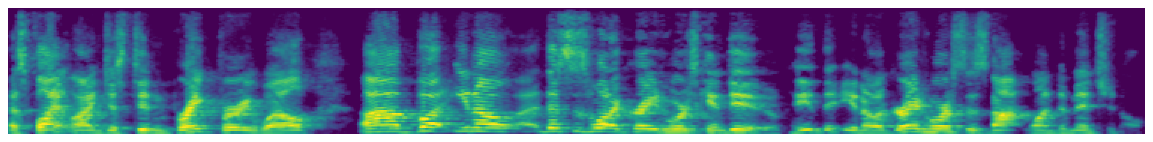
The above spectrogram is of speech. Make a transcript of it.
as Flightline just didn't break very well. Uh, but, you know, this is what a great horse can do. He, you know, a great horse is not one dimensional.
